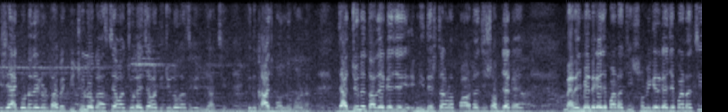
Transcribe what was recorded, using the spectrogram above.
এসে এক ঘণ্টা দেড় ঘণ্টা থাকবে কিছু লোক আসছে আবার চলে যাচ্ছে আবার কিছু লোক আসছে কিছু যাচ্ছে কিন্তু কাজ বন্ধ করে না। যার জন্য তাদেরকে যে নির্দেশটা আমরা পাঠাচ্ছি সব জায়গায় ম্যানেজমেন্টের কাছে পাঠাচ্ছি শ্রমিকের কাছে পাঠাচ্ছি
